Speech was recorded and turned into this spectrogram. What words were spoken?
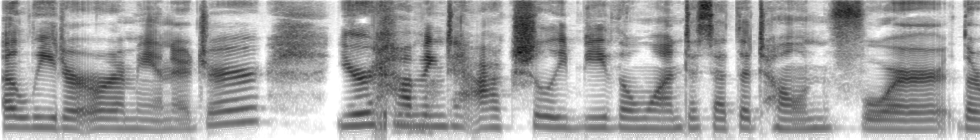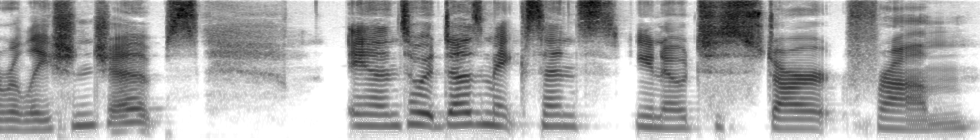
a leader or a manager. You're having to actually be the one to set the tone for the relationships. And so it does make sense, you know, to start from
